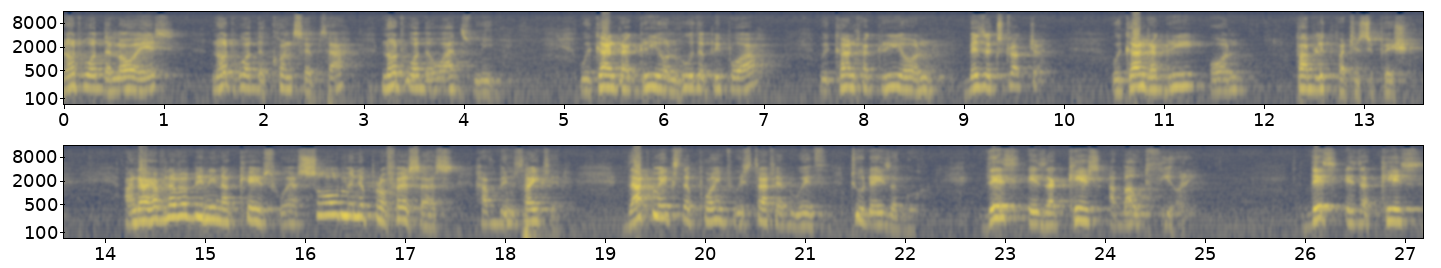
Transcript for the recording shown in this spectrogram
not what the law is, not what the concepts are, not what the words mean. We can't agree on who the people are. We can't agree on basic structure. We can't agree on public participation. And I have never been in a case where so many professors have been cited. That makes the point we started with two days ago. This is a case about theory. This is a case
